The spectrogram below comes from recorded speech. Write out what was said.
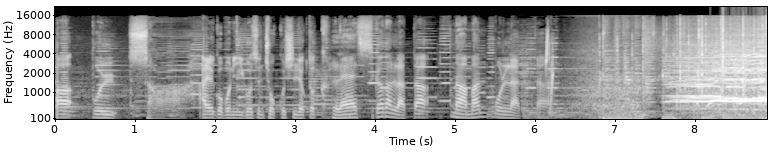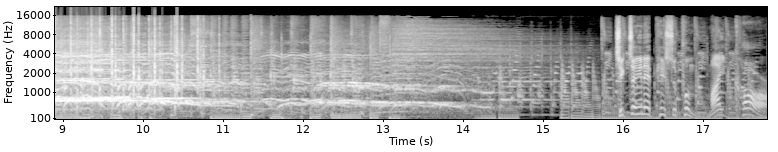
아불사. 알고 보니 이곳은 족구 실력도 클래스가 달랐다. 나만 몰랐다 직장인의 필수품 마이커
